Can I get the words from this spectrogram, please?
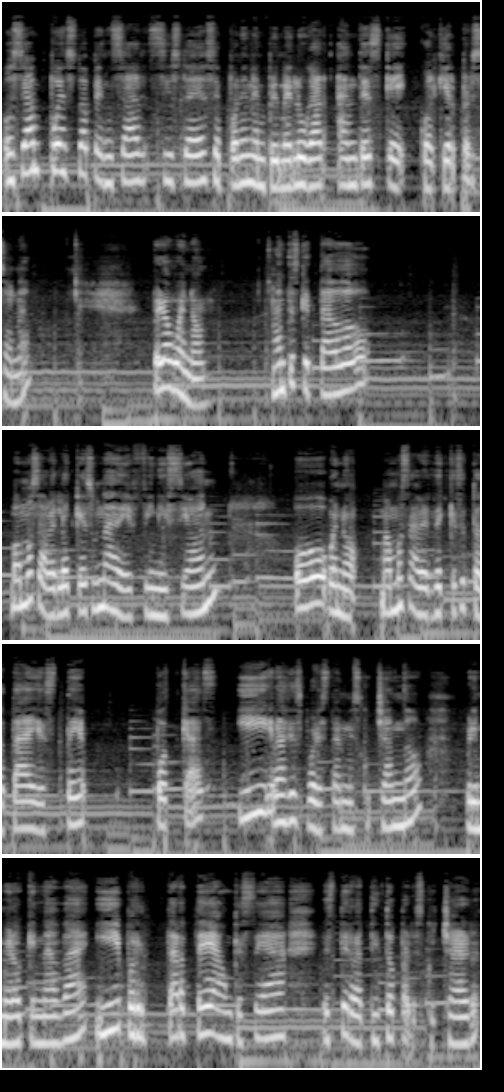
¿O se han puesto a pensar si ustedes se ponen en primer lugar antes que cualquier persona? Pero bueno, antes que todo, vamos a ver lo que es una definición o bueno, vamos a ver de qué se trata este podcast y gracias por estarme escuchando primero que nada y por darte aunque sea este ratito para escuchar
